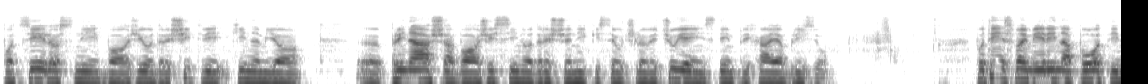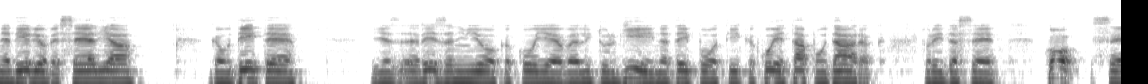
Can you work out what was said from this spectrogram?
po celostni božji odrešitvi, ki nam jo prinaša božji sin odrešenik, ki se učlovečuje in s tem prihaja blizu. Potem smo imeli na poti nedeljo veselja, gaudete, je res zanimivo, kako je v liturgiji na tej poti, kako je ta poudarek. Torej, da se, ko se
